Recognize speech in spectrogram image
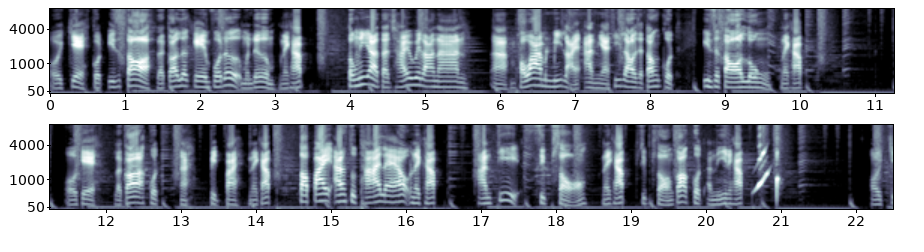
โอเค กด install แล้วก็เลือกเกมโฟลเดอร์เหมือนเดิมนะครับ ตรงนี้อาจจะใช้เวลานาน อ่า เพราะว่ามันมีหลายอันไงที่เราจะต้องกด install ลงนะครับ โอเค แล้วก็กด อะ ปิดไปนะครับ ต่อไปอันสุดท้ายแล้วนะครับ อันที่ 12 นะครับ 12 ก็กดอันนี้นะครับ โอเค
